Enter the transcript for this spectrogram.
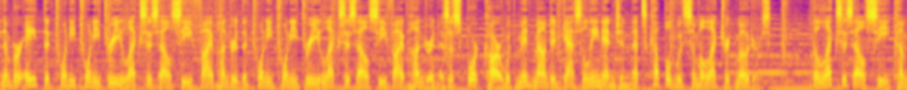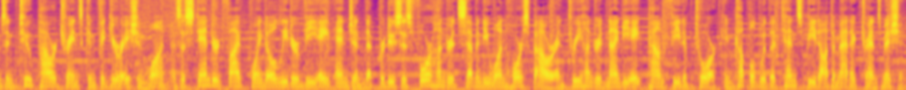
Number 8 The 2023 Lexus LC500 The 2023 Lexus LC500 is a sport car with mid-mounted gasoline engine that's coupled with some electric motors. The Lexus LC comes in two powertrains configuration 1 is a standard 5.0-liter V8 engine that produces 471 horsepower and 398 pound-feet of torque and coupled with a 10-speed automatic transmission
